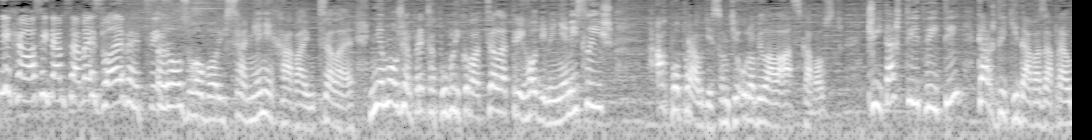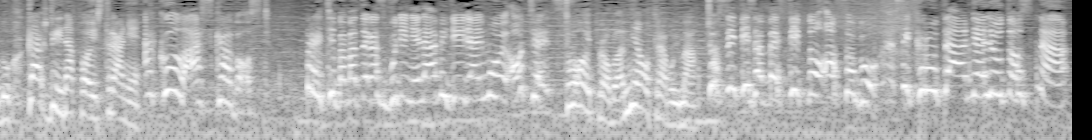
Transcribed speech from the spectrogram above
Nechala si tam samé zlé veci. Rozhovory sa nenechávajú celé. Nemôžem predsa publikovať celé 3 hodiny, nemyslíš? A popravde som ti urobila láskavosť. Čítaš tie tweety? Každý ti dáva za pravdu. Každý je na tvojej strane. Akú láskavosť? Pre teba ma teraz bude nenávidieť aj môj otec. Tvoj problém, neotravuj ma. Čo si ty za bezcitnú osobu? Si krutá, neľutostná.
